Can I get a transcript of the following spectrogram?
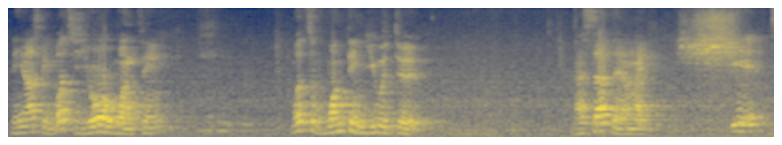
And he asked me, What's your one thing? What's the one thing you would do? And I sat there and I'm like, shit,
